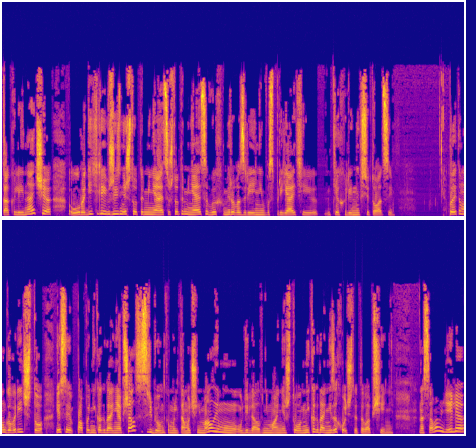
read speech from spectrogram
так или иначе у родителей в жизни что-то меняется, что-то меняется в их мировоззрении, восприятии тех или иных ситуаций. Поэтому говорить, что если папа никогда не общался с ребенком или там очень мало ему уделял внимания, что он никогда не захочет этого общения. На самом деле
